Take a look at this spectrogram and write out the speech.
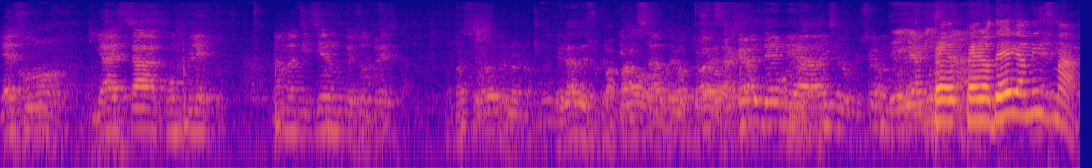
Ya, es un, ya está completo. Nada más hicieron que eso crezca. No, no, no. Era de su papá o de otro. el DNA y se lo pusieron. De ella misma. Pero, pero de ella misma.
